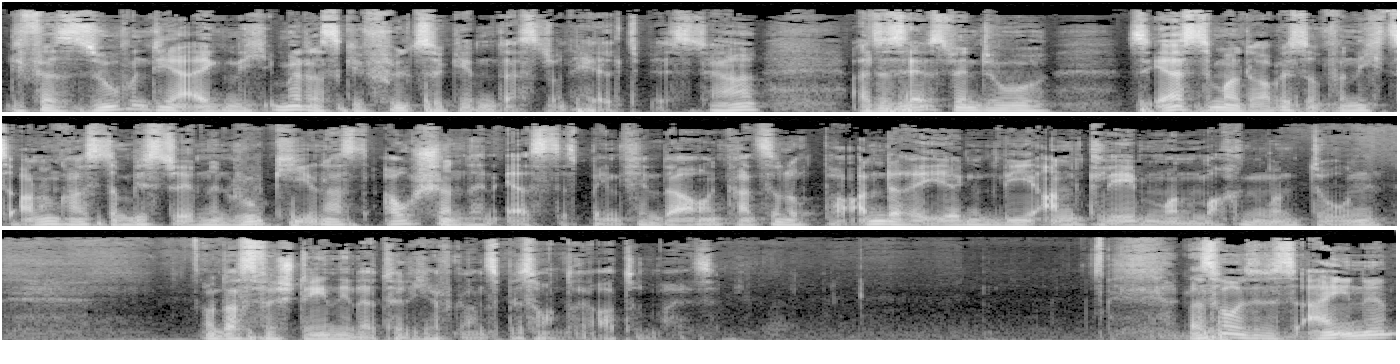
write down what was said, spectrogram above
die versuchen dir eigentlich immer das Gefühl zu geben, dass du ein Held bist. Ja? Also selbst wenn du das erste Mal da bist und von nichts Ahnung hast, dann bist du eben ein Rookie und hast auch schon dein erstes Bändchen da und kannst dann noch ein paar andere irgendwie ankleben und machen und tun. Und das verstehen die natürlich auf ganz besondere Art und Weise. Das war also das eine.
